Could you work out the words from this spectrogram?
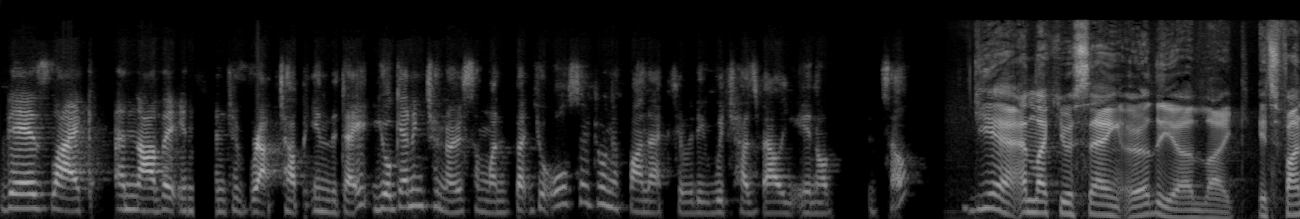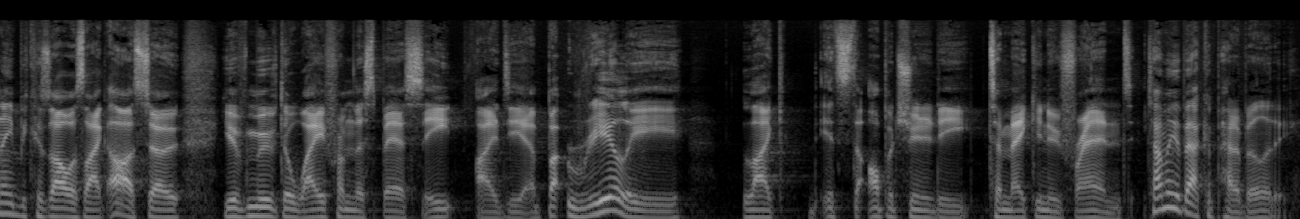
there's like another incentive wrapped up in the date. You're getting to know someone, but you're also doing a fun activity which has value in of itself. Yeah, and like you were saying earlier, like it's funny because I was like, oh, so you've moved away from the spare seat idea, but really, like it's the opportunity to make a new friend. Tell me about compatibility.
